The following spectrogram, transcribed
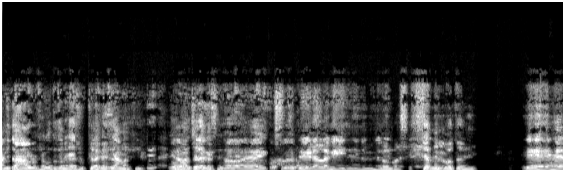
আমি তো আমার ব্যবসা করতে জানি হ্যাঁ সুদ খেলা খাইছে আমার কি? আমার ছেলে গেছে হ্যাঁ কষ্ট করে এটার লাগে কেমনি বিপদ আমি হ্যাঁ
